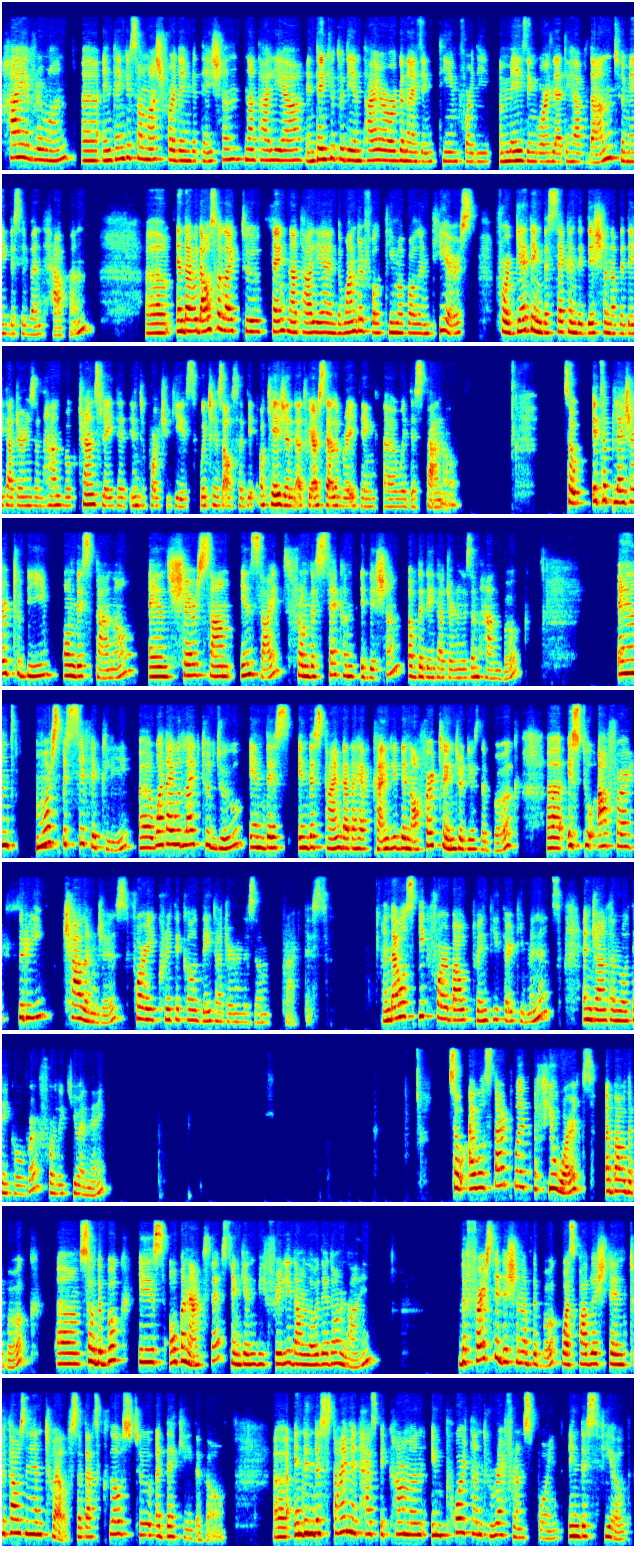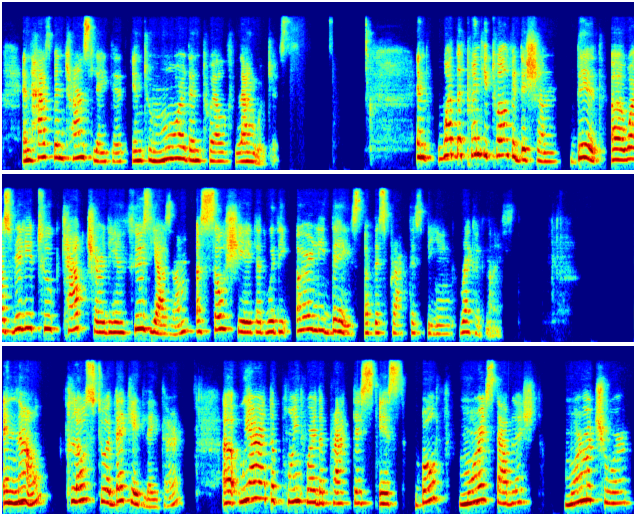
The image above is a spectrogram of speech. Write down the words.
Hi, everyone. Uh, and thank you so much for the invitation, Natalia. And thank you to the entire organizing team for the amazing work that you have done to make this event happen. Uh, and I would also like to thank Natalia and the wonderful team of volunteers for getting the second edition of the Data Journalism Handbook translated into Portuguese, which is also the occasion that we are celebrating uh, with this panel. So it's a pleasure to be on this panel and share some insights from the second edition of the Data Journalism Handbook. And more specifically, uh, what I would like to do in this, in this time that I have kindly been offered to introduce the book uh, is to offer three challenges for a critical data journalism practice. And I will speak for about 20, 30 minutes, and Jonathan will take over for the Q&A. So I will start with a few words about the book. Um, so the book is open access and can be freely downloaded online. The first edition of the book was published in 2012, so that's close to a decade ago. Uh, and in this time, it has become an important reference point in this field and has been translated into more than 12 languages. And what the 2012 edition did uh, was really to capture the enthusiasm associated with the early days of this practice being recognized. And now, close to a decade later, uh, we are at the point where the practice is both more established, more mature,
